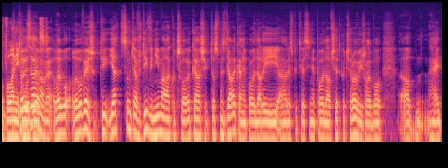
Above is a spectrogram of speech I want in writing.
volanie to k je zaujímavé, lebo, lebo vieš, ty, ja som ťa vždy vnímal ako človeka, však to sme zďaleka nepovedali, respektíve si nepovedal všetko, čo robíš, lebo uh, hej,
